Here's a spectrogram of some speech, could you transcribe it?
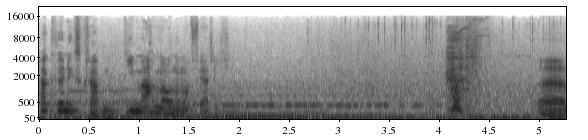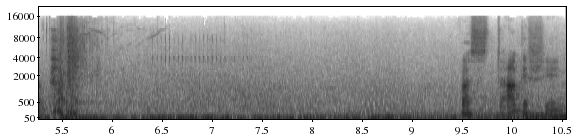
Ha, Königskrabben. Die machen wir auch nochmal fertig. Äh. Was ist da geschehen?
